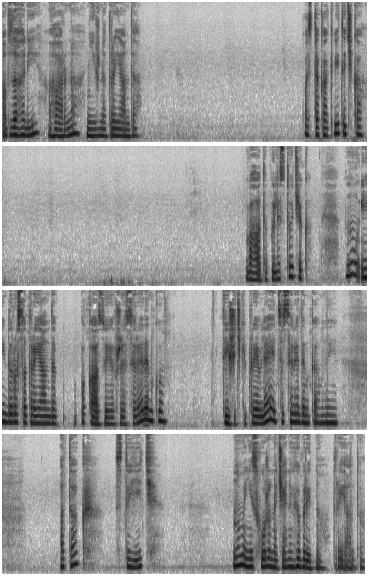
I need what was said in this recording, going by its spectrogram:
А взагалі гарна ніжна троянда. Ось така квіточка. Багато пилісточок. Ну і доросла троянда показує вже серединку. Трішечки проявляється серединка в неї. А так стоїть, ну, мені схоже на чайно гибридну троянду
